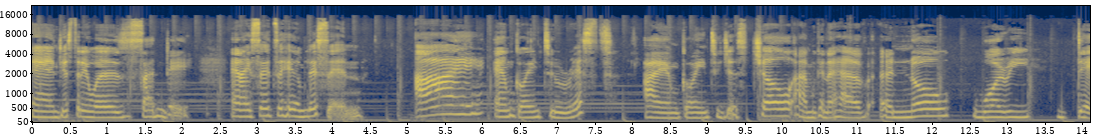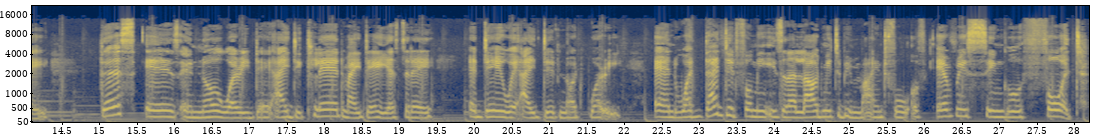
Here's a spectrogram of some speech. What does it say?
And yesterday was Sunday. And I said to him, "Listen, I am going to rest. I am going to just chill. I'm going to have a no worry day. This is a no worry day. I declared my day yesterday a day where I did not worry. And what that did for me is it allowed me to be mindful of every single thought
